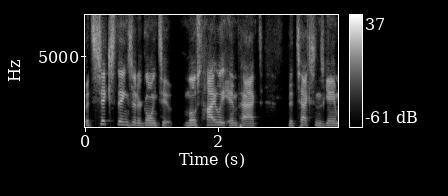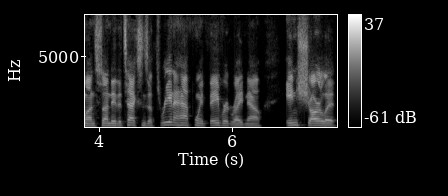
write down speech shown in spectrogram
but six things that are going to most highly impact the Texans game on Sunday. The Texans a three and a half point favorite right now in Charlotte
